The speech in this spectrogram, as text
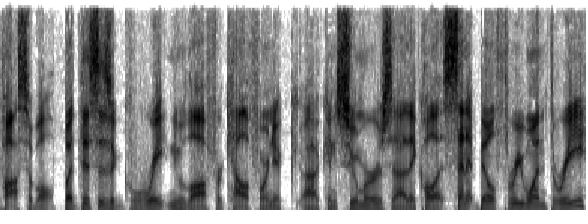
possible. But this is a great new law for California uh, consumers. Uh, they call it Senate Bill 313.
